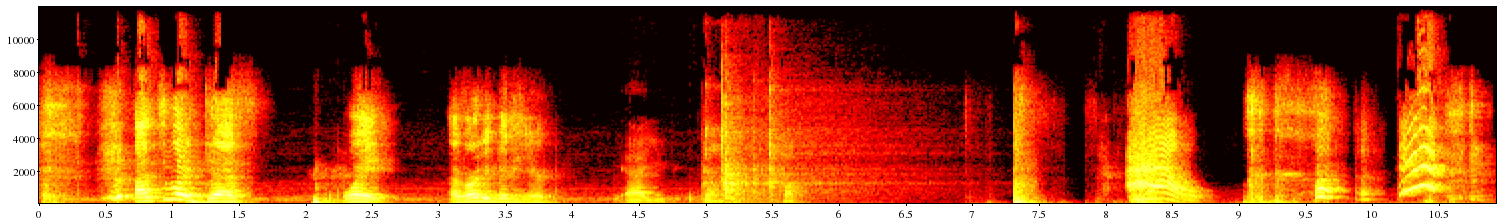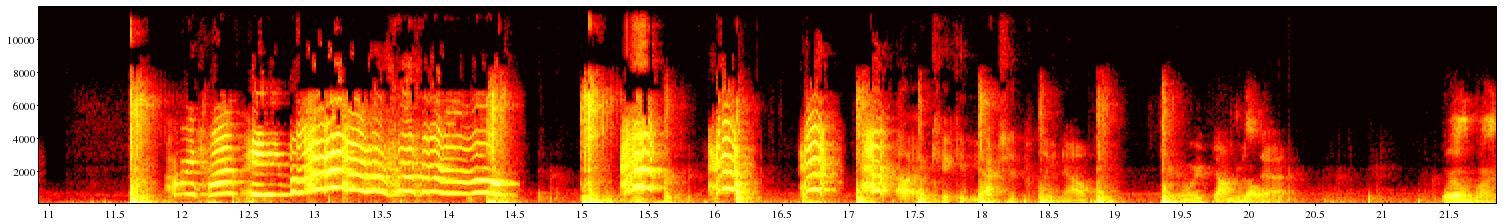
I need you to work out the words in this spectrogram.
That's my death. Wait, I've already been here. Yeah, you dumb fuck. Ow! I have 80 uh, Okay, can you actually play now? We're done with No. that. Where am I?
